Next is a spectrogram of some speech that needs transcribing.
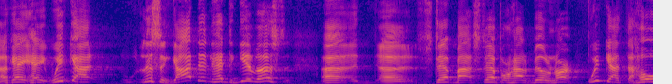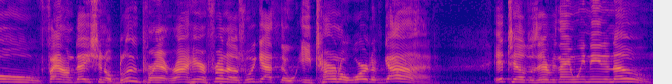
Okay, hey, we've got, listen, God didn't have to give us uh, uh, step by step on how to build an ark. We've got the whole foundational blueprint right here in front of us. We got the eternal Word of God. It tells us everything we need to know.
